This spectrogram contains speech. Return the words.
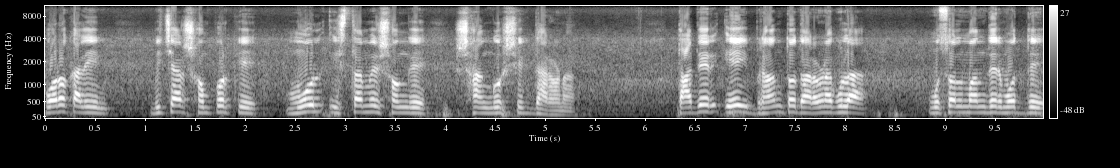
পরকালীন বিচার সম্পর্কে মূল ইসলামের সঙ্গে সাংঘর্ষিক ধারণা। তাদের এই ভ্রান্ত ধারণাগুলা মুসলমানদের মধ্যে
